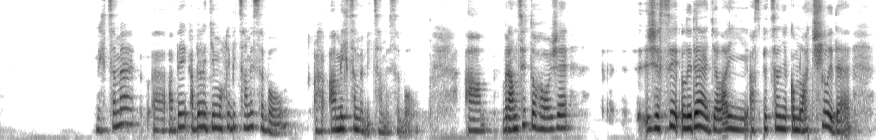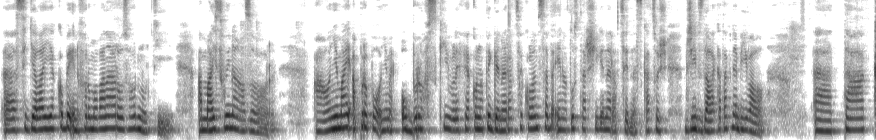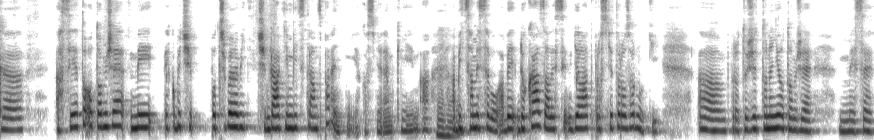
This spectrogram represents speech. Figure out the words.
my chceme, uh, aby, aby lidi mohli být sami sebou a, my chceme být sami sebou. A v rámci toho, že že si lidé dělají, a speciálně jako mladší lidé, si dělají jakoby informovaná rozhodnutí a mají svůj názor, a oni mají, apropo, oni mají obrovský vliv jako na ty generace kolem sebe, i na tu starší generaci dneska, což dřív zdaleka tak nebývalo. Eh, tak eh, asi je to o tom, že my jakoby, či, potřebujeme být čím dál tím víc transparentní jako směrem k ním a, mm-hmm. a být sami sebou, aby dokázali si udělat prostě to rozhodnutí. Uh, protože to není o tom, že my se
